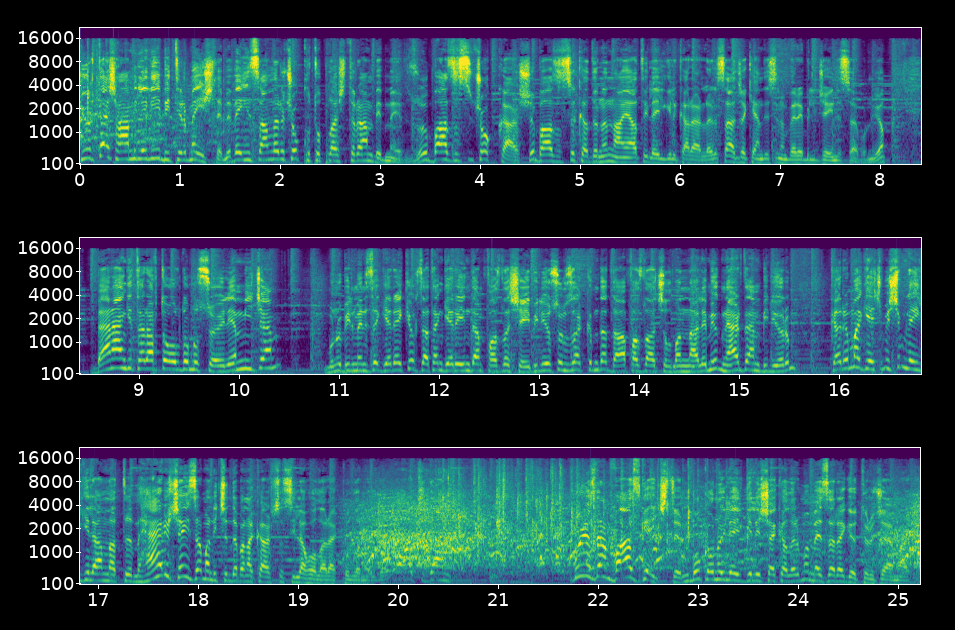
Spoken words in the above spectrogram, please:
Kürtaj hamileliği bitirme işlemi ve insanları çok kutuplaştıran bir mevzu. Bazısı çok karşı, bazısı kadının hayatıyla ilgili kararları sadece kendisinin verebileceğini savunuyor. Ben hangi tarafta olduğumu söyleyemeyeceğim. Bunu bilmenize gerek yok. Zaten gereğinden fazla şey biliyorsunuz hakkında. Daha fazla açılmanın alemi yok. Nereden biliyorum? Karıma geçmişimle ilgili anlattığım her şey zaman içinde bana karşı silah olarak kullanıldı. O açıdan... Bu yüzden vazgeçtim. Bu konuyla ilgili şakalarımı mezara götüreceğim artık.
